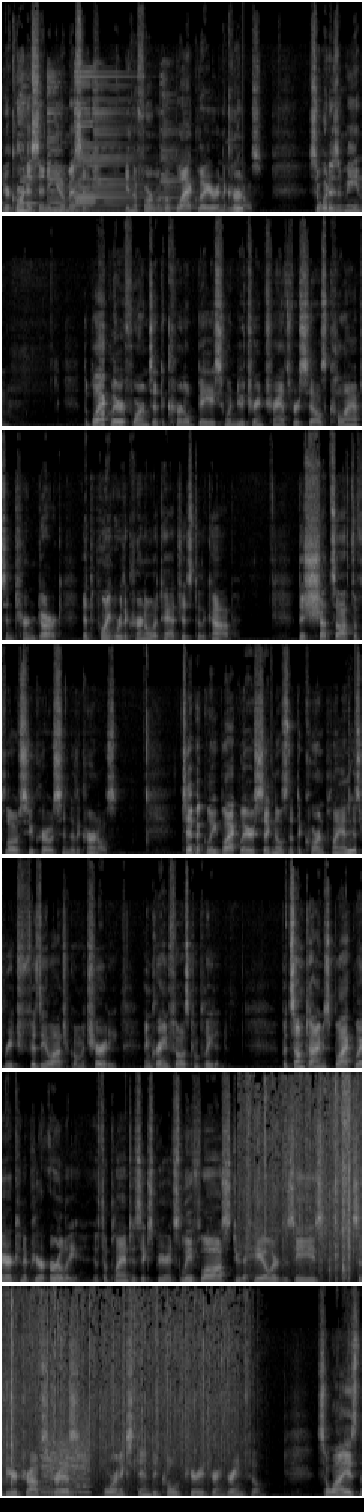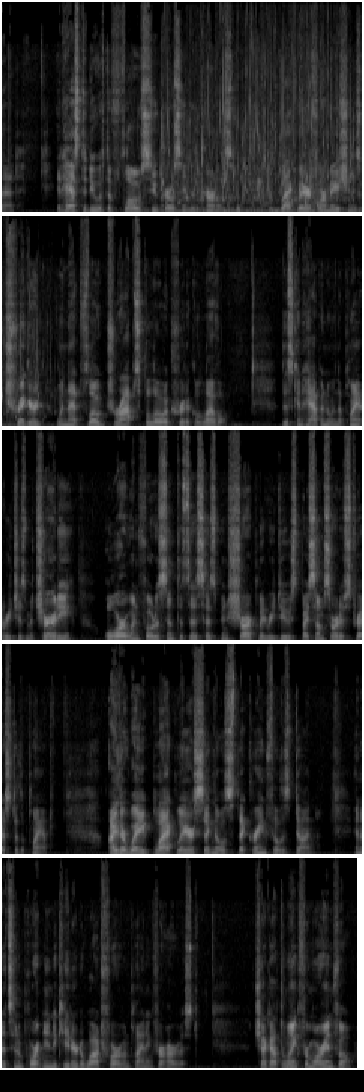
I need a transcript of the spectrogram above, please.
Your corn is sending you a message in the form of a black layer in the kernels. So what does it mean? The black layer forms at the kernel base when nutrient transfer cells collapse and turn dark at the point where the kernel attaches to the cob. This shuts off the flow of sucrose into the kernels. Typically, black layer signals that the corn plant has reached physiological maturity and grain fill is completed. But sometimes black layer can appear early if the plant has experienced leaf loss due to hail or disease, severe drought stress, or an extended cold period during grain fill. So why is that? It has to do with the flow of sucrose into the kernels. Black layer formation is triggered when that flow drops below a critical level. This can happen when the plant reaches maturity or when photosynthesis has been sharply reduced by some sort of stress to the plant. Either way, black layer signals that grain fill is done, and it's an important indicator to watch for when planning for harvest. Check out the link for more info.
